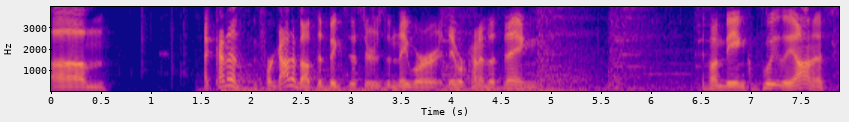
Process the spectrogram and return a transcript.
Um, I kind of forgot about the Big Sisters, and they were they were kind of a thing. If I'm being completely honest.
